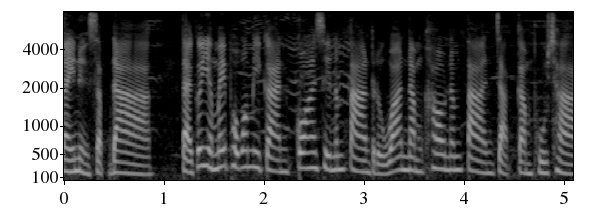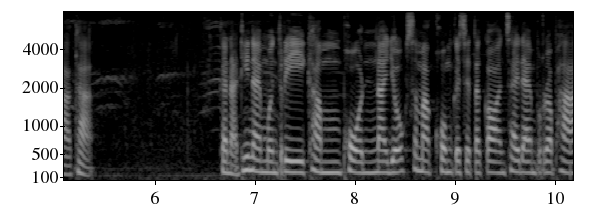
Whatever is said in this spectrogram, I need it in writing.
ใน 1 สัปดาห์ แต่ก็ยังไม่พบว่ามีการก้อนซื้อน้ำตาล หรือว่านำเข้าน้ำตาลจากกัมพูชาค่ะ ขณะที่นายมนตรีคำพลนายกสมาคมเกษตรกรชายแดนบุรพา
